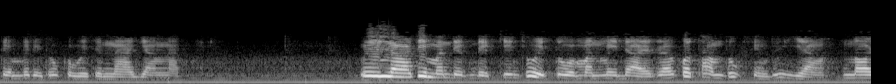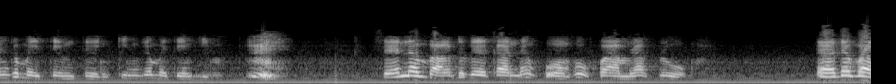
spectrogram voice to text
เต็มไปด้วยทุกขเวทนาอย่างหนัก เวลาที่มันเด็กๆยังช่วยตัวมันไม่ได้เราก็ทำทุกสิ่งทุกอย่าง นอนก็ไม่เต็มตื่นกินก็ไม่เต็มอิ่มแสนลำบากด้วยการทั้งปวงพวกความรักลูก แต่ถ้าว่า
